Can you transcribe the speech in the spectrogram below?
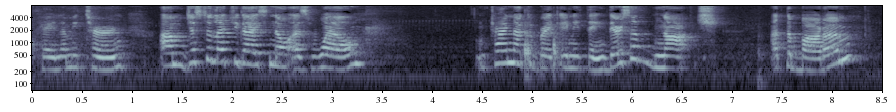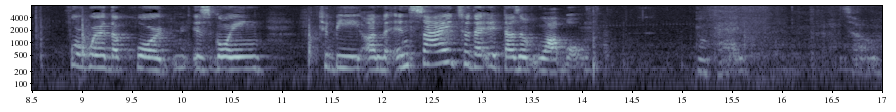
okay, let me turn. Um, just to let you guys know as well, I'm trying not to break anything. There's a notch at the bottom for where the cord is going to be on the inside so that it doesn't wobble. Okay, so.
